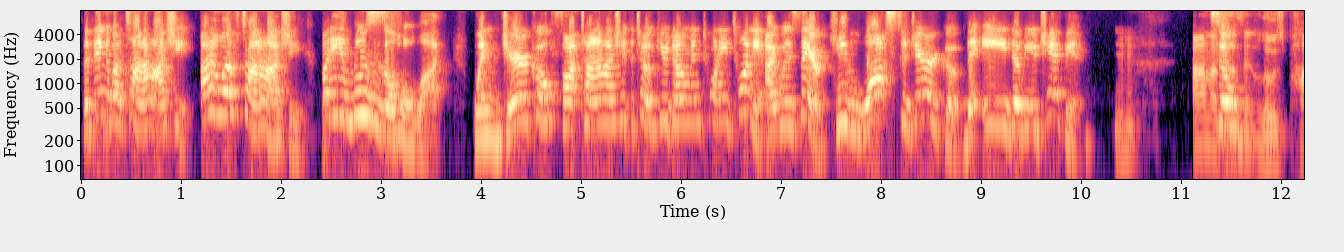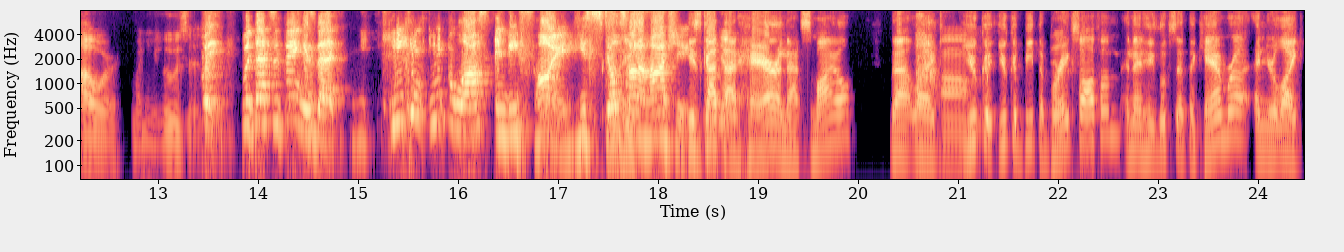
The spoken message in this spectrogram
The thing about Tanahashi, I love Tanahashi, but he loses a whole lot. When Jericho fought Tanahashi at the Tokyo Dome in 2020, I was there. He lost to Jericho, the AEW champion. Mm-hmm. Anna So- doesn't lose power when he loses. But but that's the thing is that he can eat the loss and be fine. He's still Because he's- Tanahashi. He's got Yeah. that hair and that smile that like Um, you could you could beat the brakes off him, and then he looks at the camera, and you're like,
